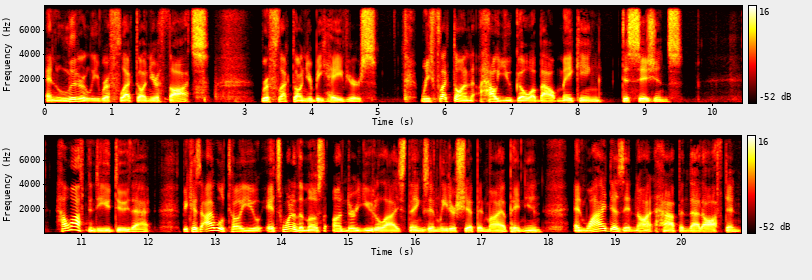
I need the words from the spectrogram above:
and literally reflect on your thoughts, reflect on your behaviors, reflect on how you go about making decisions? How often do you do that? Because I will tell you, it's one of the most underutilized things in leadership, in my opinion. And why does it not happen that often?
